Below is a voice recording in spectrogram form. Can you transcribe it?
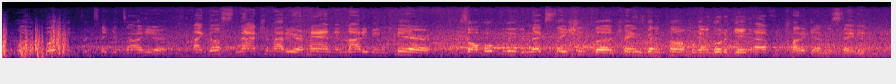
people are looking for tickets out here. Like they'll snatch them out of your hand and not even care. So hopefully the next station, the train's gonna come. We're gonna go to gate F and try to get in the stadium.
